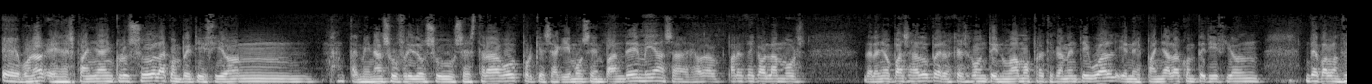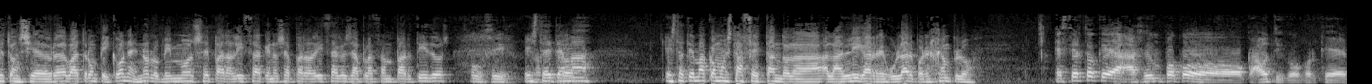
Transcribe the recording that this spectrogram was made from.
Eh, bueno, en España incluso la competición también ha sufrido sus estragos porque seguimos en pandemia. O sea, parece que hablamos del año pasado, pero es que continuamos prácticamente igual y en España la competición de baloncesto ansiadora va a trompicones, ¿no? Lo mismo se paraliza que no se paraliza, que se aplazan partidos. Uh, sí, este tema, este tema cómo está afectando la- a la liga regular, por ejemplo. Es cierto que ha sido un poco caótico porque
